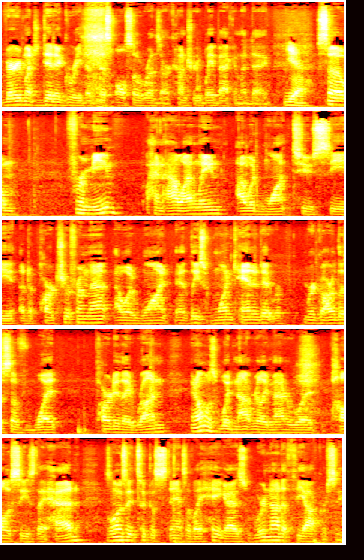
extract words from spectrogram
very much did agree that this also runs our country way back in the day. yeah, So, for me, and how I lean, I would want to see a departure from that. I would want at least one candidate, regardless of what party they run. It almost would not really matter what policies they had, as long as they took the stance of like, "Hey guys, we're not a theocracy,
